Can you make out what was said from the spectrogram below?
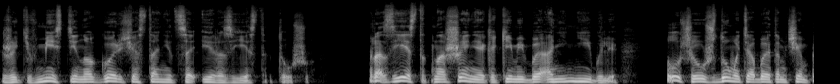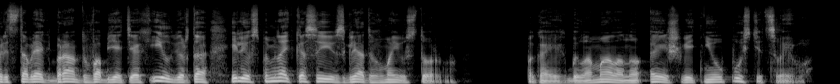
жить вместе, но горечь останется и разъест душу разъест отношения, какими бы они ни были. Лучше уж думать об этом, чем представлять Бранду в объятиях Илверта или вспоминать косые взгляды в мою сторону. Пока их было мало, но Эйш ведь не упустит своего.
